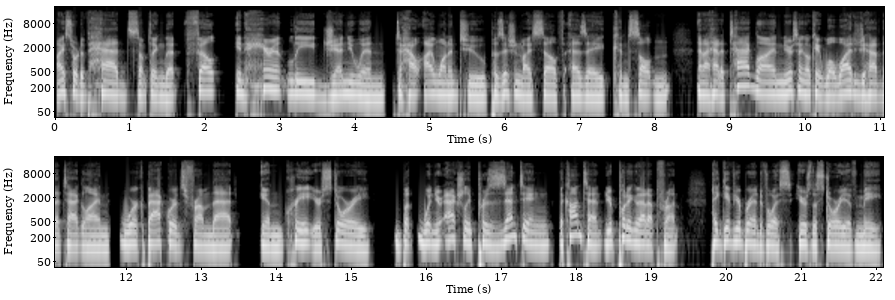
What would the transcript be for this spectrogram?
I sort of had something that felt inherently genuine to how I wanted to position myself as a consultant. And I had a tagline. You're saying, okay, well, why did you have that tagline? Work backwards from that and create your story. But when you're actually presenting the content, you're putting that up front. Hey, give your brand a voice. Here's the story of me,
